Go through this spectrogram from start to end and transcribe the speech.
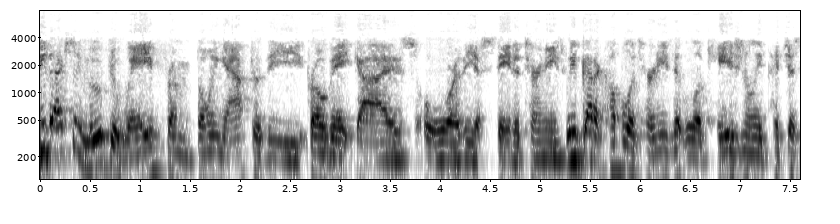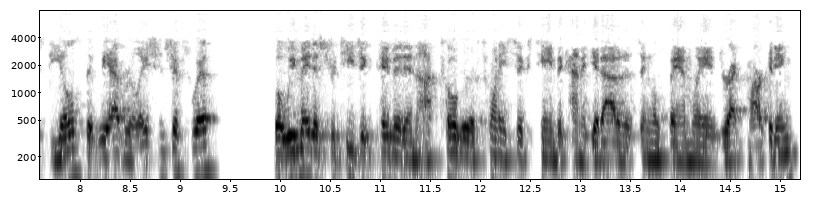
We've actually moved away from going after the probate guys or the estate attorneys. We've got a couple attorneys that will occasionally pitch us deals that we have relationships with, but we made a strategic pivot in October of 2016 to kind of get out of the single family and direct marketing.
